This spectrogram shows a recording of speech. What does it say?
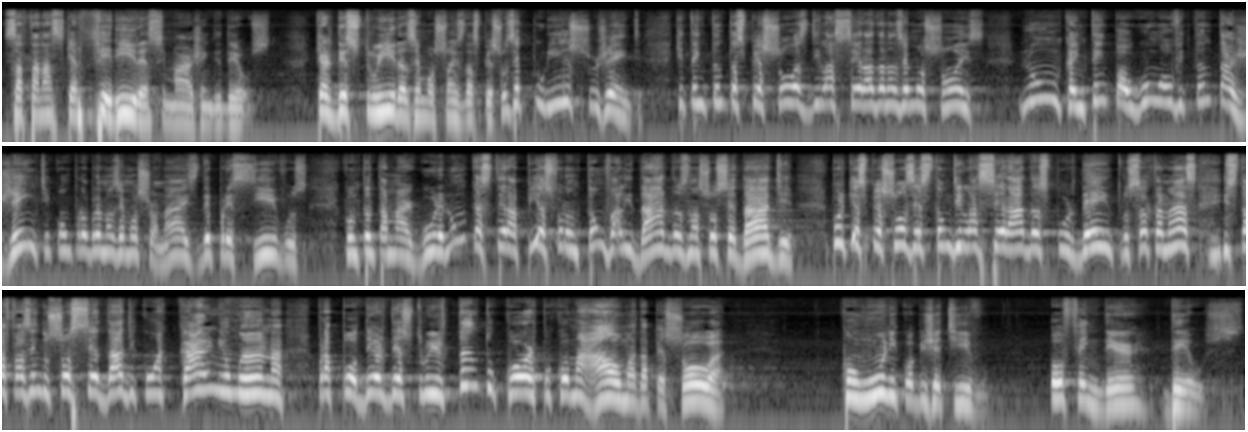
Satanás quer ferir essa imagem de Deus quer destruir as emoções das pessoas. É por isso, gente, que tem tantas pessoas dilaceradas nas emoções. Nunca, em tempo algum, houve tanta gente com problemas emocionais, depressivos, com tanta amargura. Nunca as terapias foram tão validadas na sociedade, porque as pessoas estão dilaceradas por dentro. Satanás está fazendo sociedade com a carne humana para poder destruir tanto o corpo como a alma da pessoa com um único objetivo: ofender Deus,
